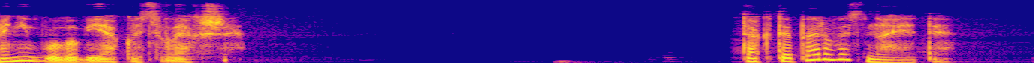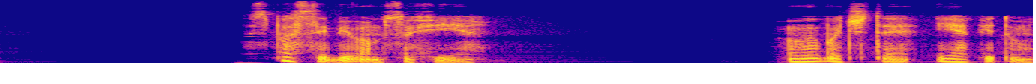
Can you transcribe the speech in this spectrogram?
мені було б якось легше. Так тепер ви знаєте. Спасибі вам, Софія. Вибачте, я піду.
